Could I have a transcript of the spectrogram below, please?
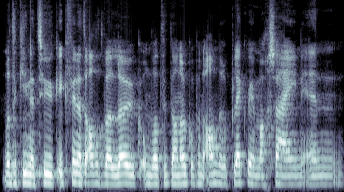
omdat ik hier natuurlijk, ik vind het altijd wel leuk, omdat ik dan ook op een andere plek weer mag zijn. En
